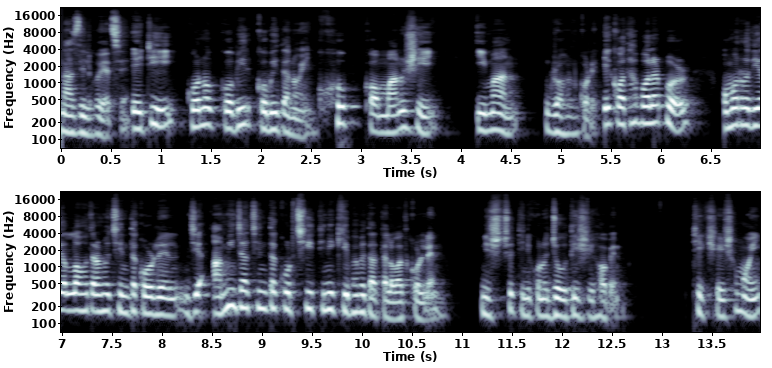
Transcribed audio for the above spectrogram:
নাজিল হয়েছে। এটি কোনো কবির কবিতা নয়, খুব কম মানুষই ইমান গ্রহণ করে। এই কথা বলার পর ওমর রদি আল্লাহ তালু চিন্তা করলেন যে, আমি যা চিন্তা করছি, তিনি কীভাবে তা তেলাবাদ করলেন? নিশ্চয় তিনি কোনো জ্যোতিষী হবেন। ঠিক সেই সময়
